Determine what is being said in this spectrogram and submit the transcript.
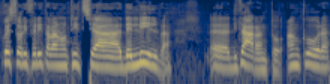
Questo riferito alla notizia dell'Ilva. Eh, di Taranto ancora.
